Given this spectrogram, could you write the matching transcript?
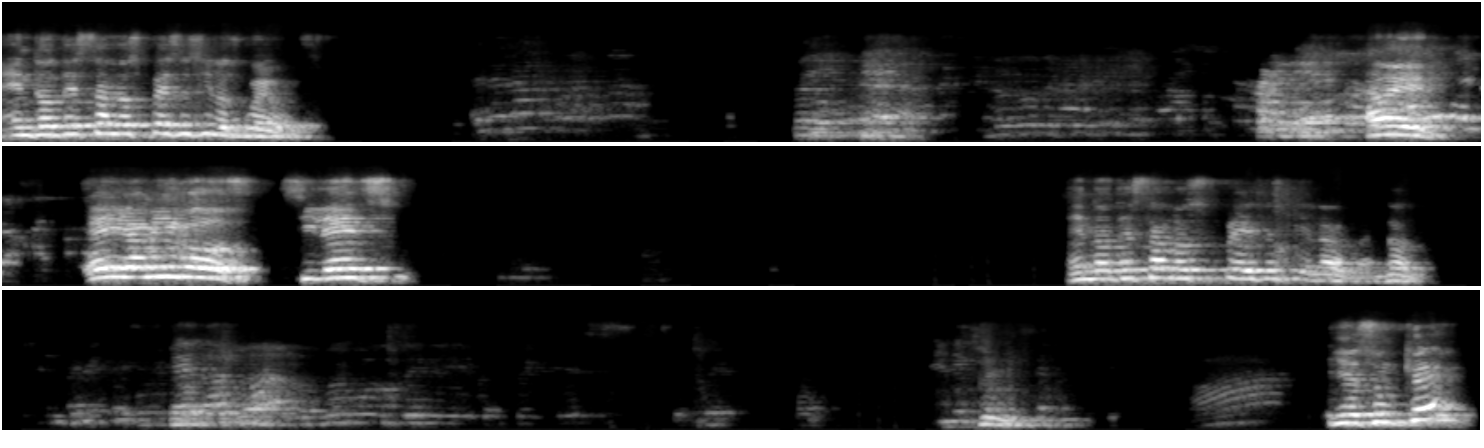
¿En dónde están los peces y los huevos? A ver, hey amigos, silencio. ¿En dónde están los peces y el agua? ¿En dónde? Sí. ¿Y es un qué?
